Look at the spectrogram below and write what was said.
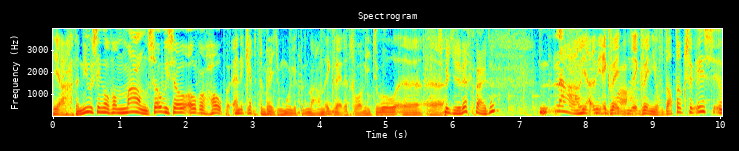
Ja, de nieuwe single van Maan. Sowieso Overhoop. En ik heb het een beetje moeilijk met Maan. Ik weet het gewoon niet. Ik bedoel, eh, eh, is een beetje de weg kwijt, hè? nou ja, ik weet, ik weet niet of dat ook zo is. Eh,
